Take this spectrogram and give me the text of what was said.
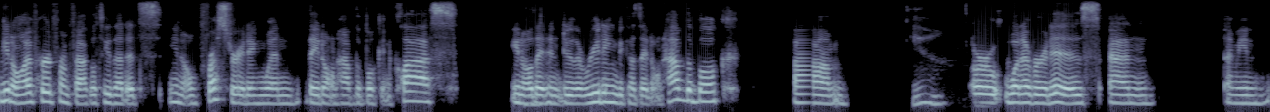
you know, I've heard from faculty that it's, you know, frustrating when they don't have the book in class. You know, they didn't do the reading because they don't have the book um, Yeah. or whatever it is. And I mean,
